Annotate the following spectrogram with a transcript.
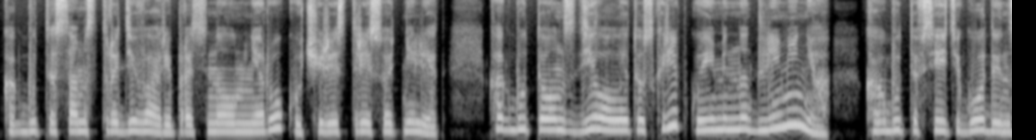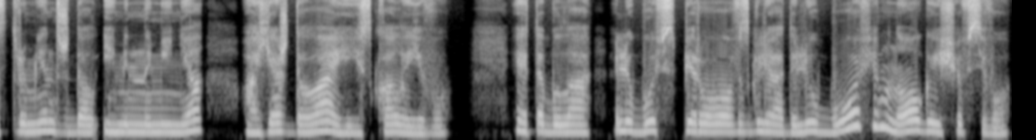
Как будто сам Страдивари протянул мне руку через три сотни лет. Как будто он сделал эту скрипку именно для меня. Как будто все эти годы инструмент ждал именно меня, а я ждала и искала его. Это была любовь с первого взгляда, любовь и много еще всего.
